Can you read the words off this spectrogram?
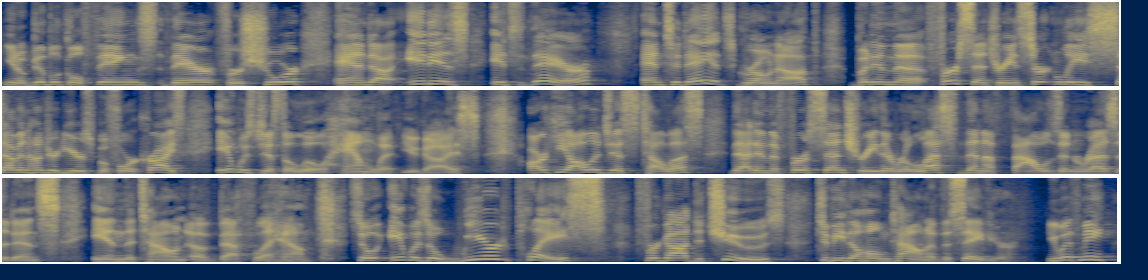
you know, biblical things there for sure. And uh, it is, it's there. And today it's grown up, but in the first century, and certainly 700 years before Christ, it was just a little hamlet, you guys. Archaeologists tell us that in the first century, there were less than a thousand residents in the town of Bethlehem. So it was a weird place for God to choose to be the hometown of the Savior. You with me?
